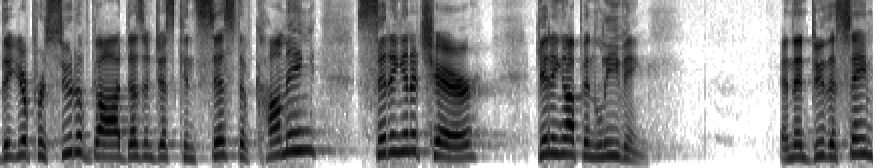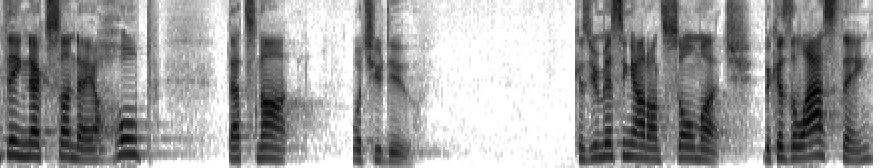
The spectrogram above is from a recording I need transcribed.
that your pursuit of God doesn't just consist of coming, sitting in a chair, getting up, and leaving, and then do the same thing next Sunday. I hope that's not what you do. Because you're missing out on so much. Because the last thing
